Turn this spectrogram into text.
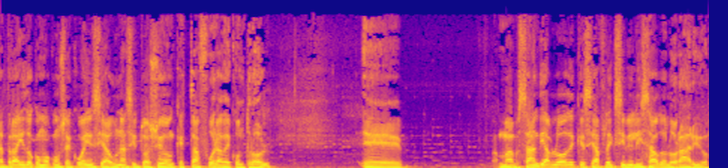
ha traído como consecuencia una situación que está fuera de control. Eh, Sandy habló de que se ha flexibilizado el horario.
